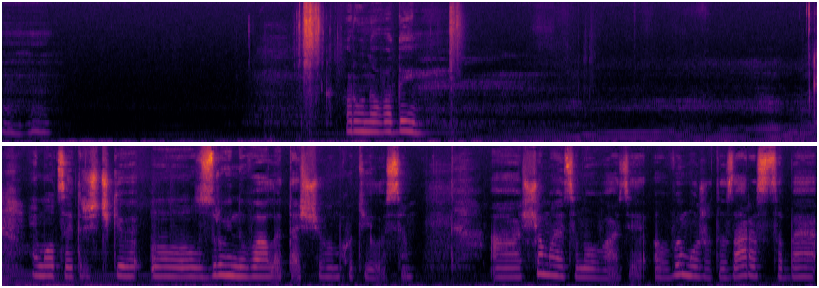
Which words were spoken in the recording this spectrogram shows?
Угу. Руна води. Емоції трішечки о, зруйнували те, що вам хотілося. А що мається на увазі? Ви можете зараз себе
